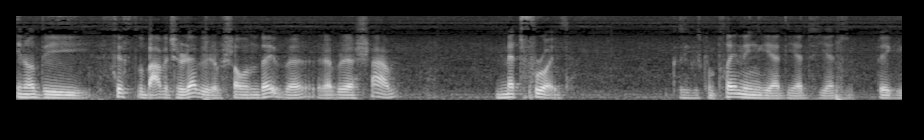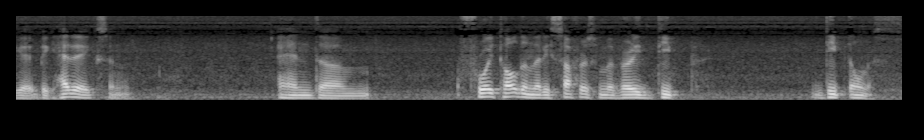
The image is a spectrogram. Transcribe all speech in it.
you know, the fifth Lubavitcher Rebbe, Reb Shalom Doiber, Rebbe Rashab, met Freud. Because he was complaining, he had, he had, he had big, uh, big headaches and, and um, Freud told him that he suffers from a very deep, deep illness.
